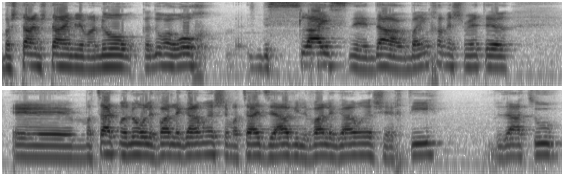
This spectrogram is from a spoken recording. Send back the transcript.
ב-2-2 למנור, כדור ארוך ב slice נהדר, 45 מטר, אה, מצא את מנור לבד לגמרי, שמצא את זהבי לבד לגמרי, שהחטיא, וזה היה עצוב.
